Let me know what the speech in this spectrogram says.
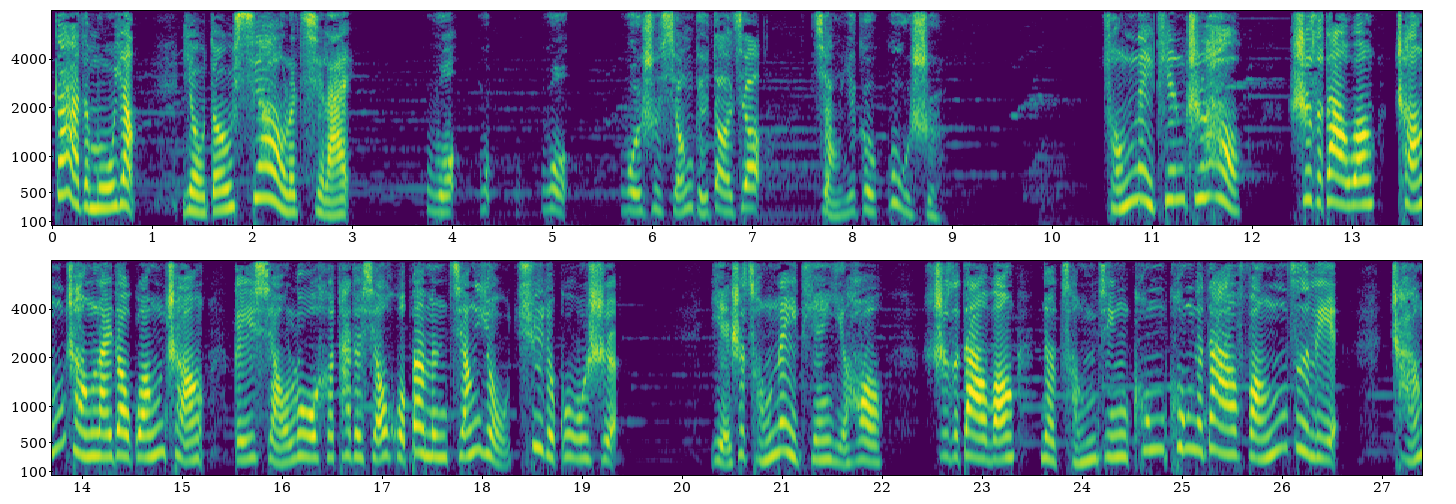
尬的模样，又都笑了起来。我我我，我是想给大家讲一个故事。从那天之后，狮子大王常常来到广场，给小鹿和他的小伙伴们讲有趣的故事。也是从那天以后，狮子大王那曾经空空的大房子里，常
